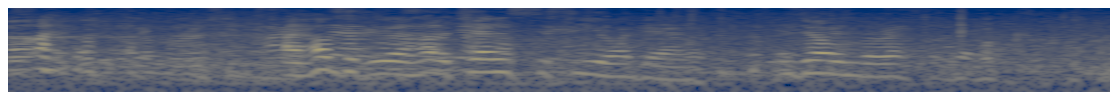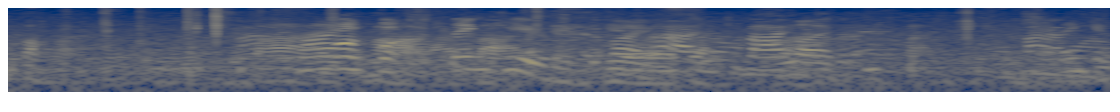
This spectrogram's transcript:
I hope that we will have a chance to see you again. Enjoying the rest of the day. Bye. Bye. Thank you. Bye. Bye. Thank you.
